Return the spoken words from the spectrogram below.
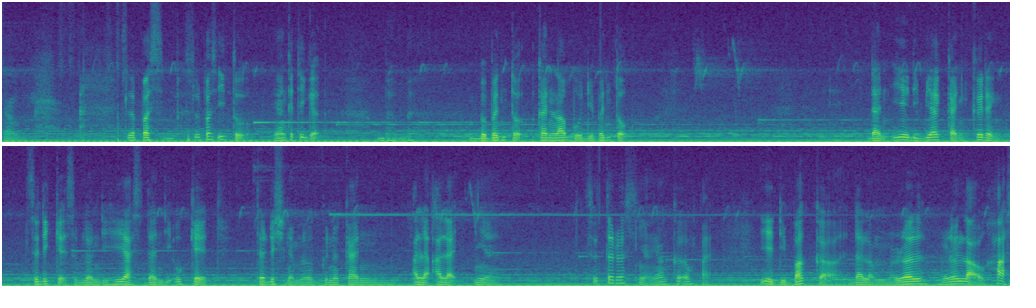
Yang Selepas selepas itu yang ketiga berbentukkan labu dibentuk. Dan ia dibiarkan kering sedikit sebelum dihias dan diukir tradisional menggunakan alat-alatnya. Seterusnya yang keempat ia dibakar dalam rel relau khas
